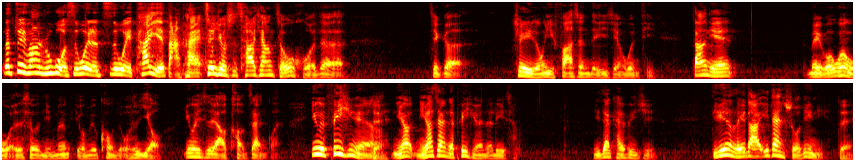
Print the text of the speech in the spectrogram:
那对方如果是为了自卫，他也打开，这就是擦枪走火的这个最容易发生的一件问题。当年美国问我的时候，你们有没有控制？我说有，因为是要靠战管，因为飞行员啊，你要你要站在飞行员的立场，你在开飞机，敌人的雷达一旦锁定你，对。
